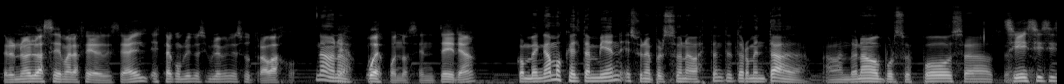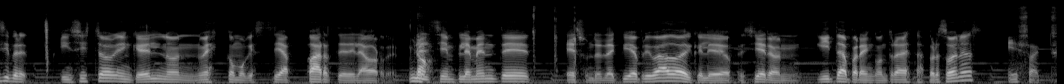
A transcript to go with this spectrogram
Pero no lo hace de mala fe. O sea, él está cumpliendo simplemente su trabajo. No, no. Después, cuando se entera. Convengamos que él también es una persona bastante atormentada, abandonado por su esposa. Sí, sí, sí, sí, pero insisto en que él no, no, es como que sea parte de la orden. Él simplemente es un detective privado al que le ofrecieron guita para encontrar a estas personas. Exacto.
